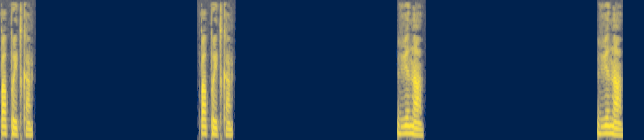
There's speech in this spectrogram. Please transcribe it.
Попытка. Попытка. Вина. Вина.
